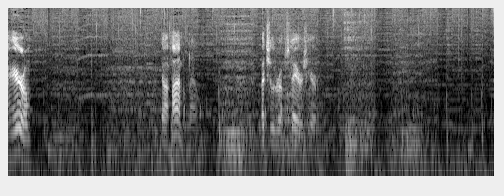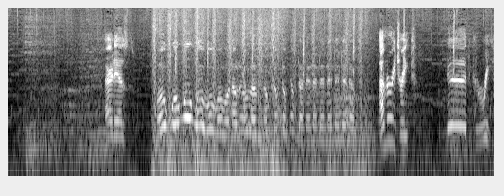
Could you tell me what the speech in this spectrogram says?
I hear them. Gotta find them now. Bet you they're upstairs here. There it is. Whoa, whoa, whoa, whoa, whoa, whoa, whoa, no, no, no, no, no, no, no, no, no, no, no, no, no, no. Time to retreat. Good grief.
